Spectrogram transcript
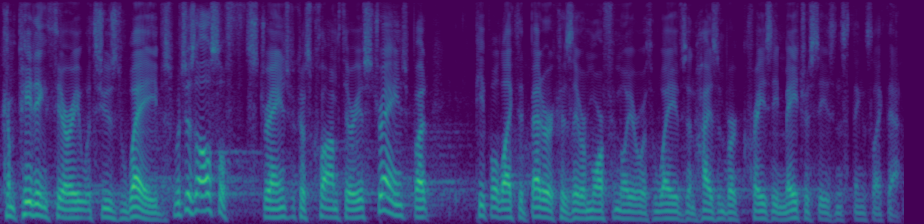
competing theory, which used waves, which is also strange because quantum theory is strange, but people liked it better because they were more familiar with waves and Heisenberg crazy matrices and things like that.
